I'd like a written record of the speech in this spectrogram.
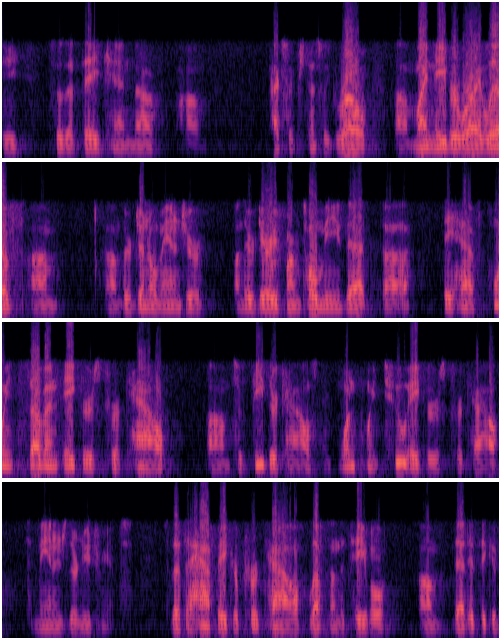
be, so that they can uh, um, actually potentially grow. Um, my neighbor where I live, their general manager on their dairy farm told me that uh, they have 0.7 acres per cow um, to feed their cows and 1.2 acres per cow to manage their nutrients. So that's a half acre per cow left on the table um, that if they could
